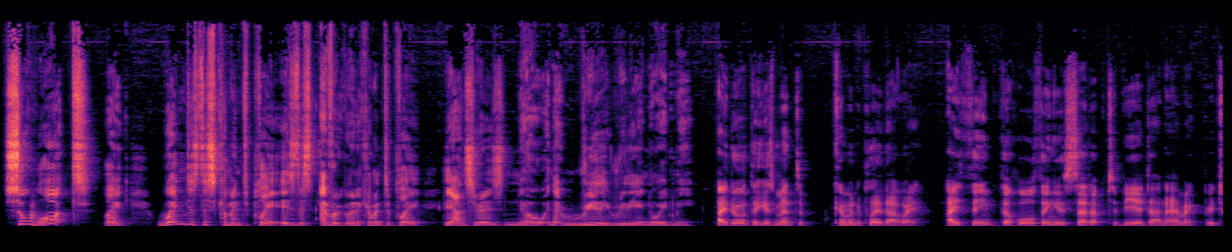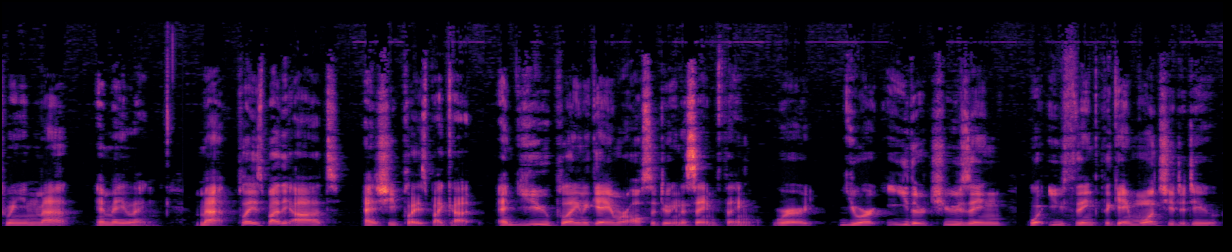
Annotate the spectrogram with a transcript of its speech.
so what? Like when does this come into play? Is this ever going to come into play? The answer is no, and that really really annoyed me. I don't think it's meant to come into play that way. I think the whole thing is set up to be a dynamic between Matt and Mei Ling. Matt plays by the odds and she plays by gut. And you playing the game are also doing the same thing, where you are either choosing what you think the game wants you to do,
